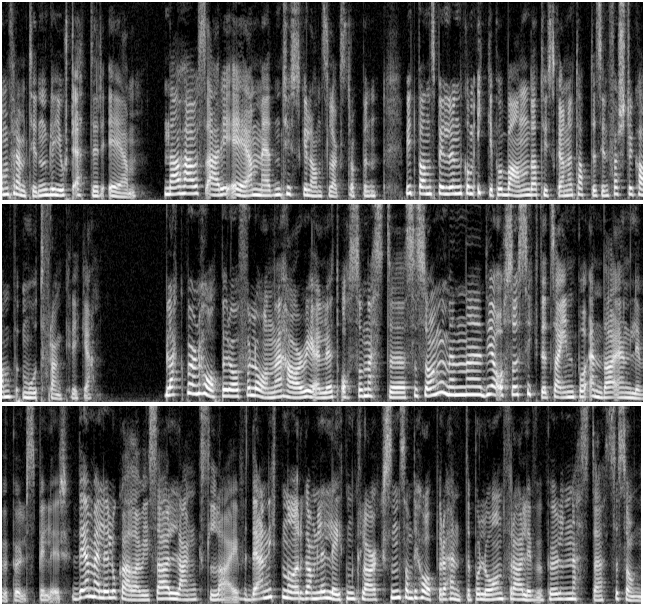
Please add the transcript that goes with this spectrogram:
om fremtiden blir gjort etter EM. Nauhaus er i EM med den tyske landslagstroppen. Midtbanespilleren kom ikke på banen da tyskerne tapte sin første kamp mot Frankrike. Blackburn håper å få låne Harry Elliot også neste sesong, men eh, de har også siktet seg inn på enda en Liverpool-spiller. Det melder lokalavisa Lanks Live. Det er 19 år gamle Leighton Clarkson som de håper å hente på lån fra Liverpool neste sesong.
